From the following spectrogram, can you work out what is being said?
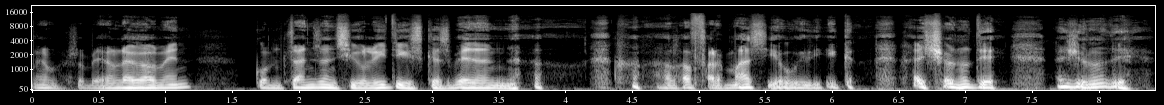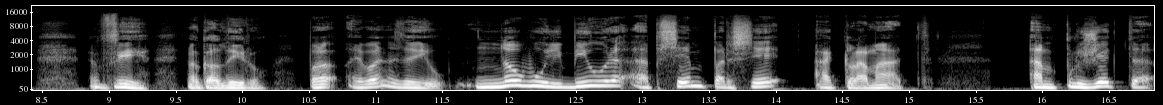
bueno, es ven legalment com tants ansiolítics que es venen a la farmàcia, vull dir que això no té... Això no té en fi, no cal dir-ho. Però llavors diu, no vull viure absent per ser aclamat. Em projecta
